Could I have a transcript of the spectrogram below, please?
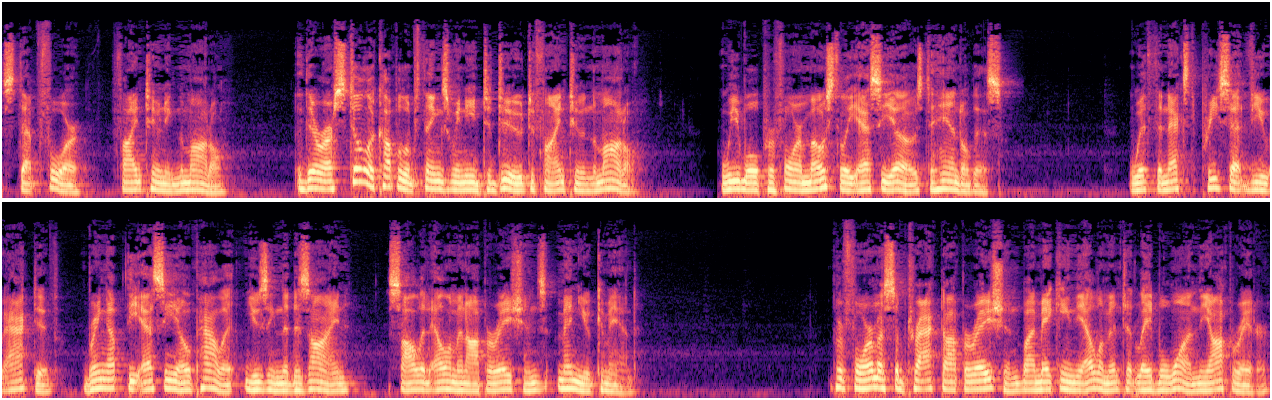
Step 4. Fine-tuning the model. There are still a couple of things we need to do to fine-tune the model. We will perform mostly SEOs to handle this. With the next preset view active, bring up the SEO palette using the Design Solid Element Operations menu command. Perform a subtract operation by making the element at label 1 the operator,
